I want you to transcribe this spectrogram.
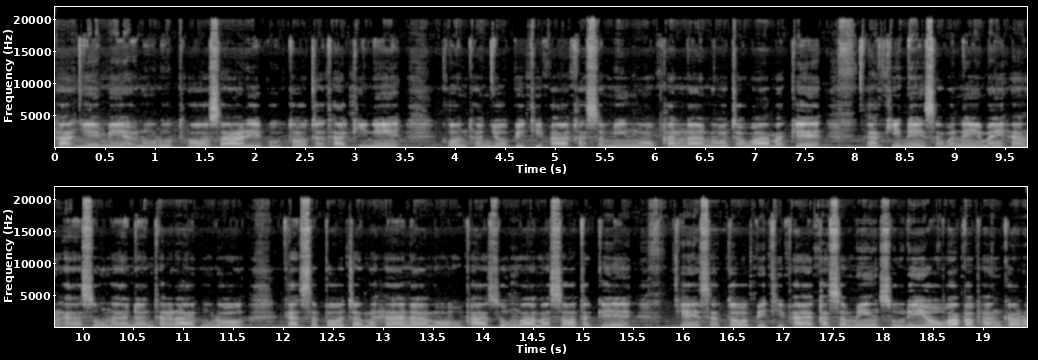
ทะเยเมอนุรุทโทสารีปุโตจะทากิเนโกนทัญโยปิธิภาขัสมิงโมคันลาโนจวามะเกทากิเนสวเนไมหังอาสุงอานันทราหุโร กัสสโปจะมหานาโมอุภาสุงวามาโซตะเก เกสโตปิธิภาคัสมิง สุริโยวะปะพังกโร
